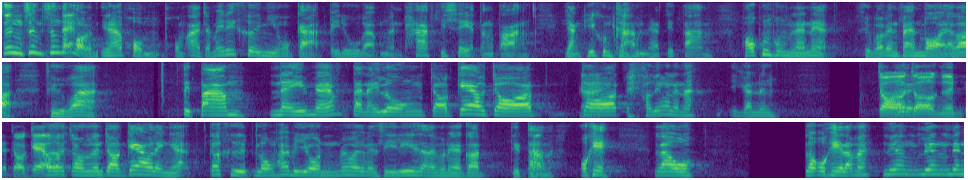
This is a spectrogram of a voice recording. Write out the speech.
ซึ่งซึ่งซึ่งต้องแต่บอกแบบนี้นะผมผมอาจจะไม่ได้เคยมีโอกาสไปดูแบบเหมือนภาพพิเศษต่างๆ อย่างที่คุณภูมิคุณแนทติดตาม เพราะคุณภูมิคุณแนทเนี่ย ถือว่าเป็นแฟนบอยแล้วก็ถือว่าติดตามในแม้แต่ในโรงจอแก้วจอจอเขาเรียกว่าอะไรนะ อีกอันหนึ่งจอเออจอเงินกับจอแก้วเอออะจอเงินจอแก้วอะไรเงี้ย ก็คือลงภาพยนตร์ไม่ว่าจะเป็นซีรีส์อะไรพวกเนี้ยก็ติดตามครับมาโอเค เรา เราโอเคแล้วไหมเรื่องเรื่องเรื่อง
